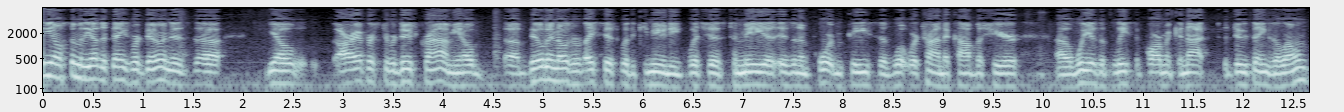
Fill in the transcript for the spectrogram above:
you know, some of the other things we're doing is uh, you know, our efforts to reduce crime, you know, uh, building those relationships with the community, which is to me is an important piece of what we're trying to accomplish here. Uh, we as a police department cannot do things alone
